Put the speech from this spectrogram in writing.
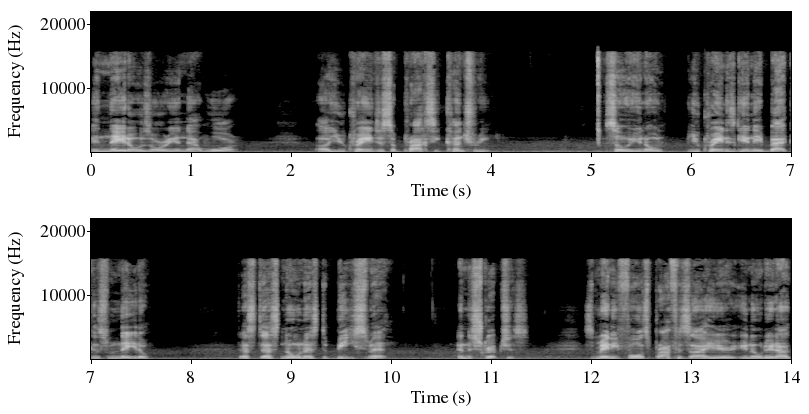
and NATO is already in that war. Uh, Ukraine just a proxy country. So, you know, Ukraine is getting their backings from NATO. That's that's known as the beast, man, in the scriptures. There's many false prophets out here, you know, they're not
